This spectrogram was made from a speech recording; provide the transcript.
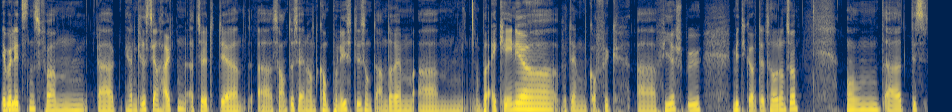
Ich habe letztens vom äh, Herrn Christian Halten erzählt, der äh, Sounddesigner und Komponist ist, unter anderem ähm, bei Icania, bei dem Gothic äh, 4 Spiel mitgearbeitet hat und so. Und äh, das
